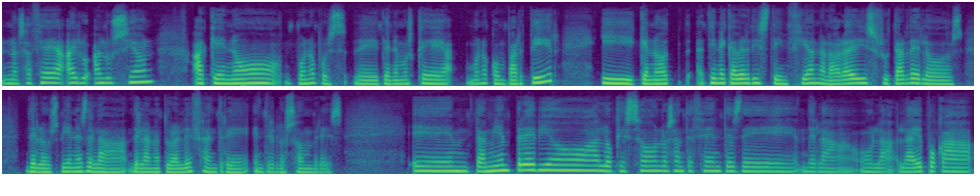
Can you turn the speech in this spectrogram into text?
nos hace alusión a que no, bueno, pues eh, tenemos que, bueno, compartir y que no tiene que haber distinción a la hora de disfrutar de los, de los bienes de la, de la naturaleza entre, entre los hombres. Em, también previo a lo que son los antecedentes de, la, o la, época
